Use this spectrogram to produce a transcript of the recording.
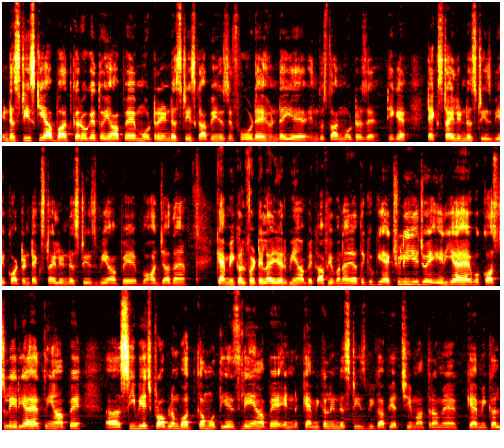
इंडस्ट्रीज़ की आप बात करोगे तो यहाँ पे मोटर इंडस्ट्रीज़ काफ़ी हैं, जैसे फोर्ड है हुंडई है हिंदुस्तान मोटर्स है, ठीक है? टेक्सटाइल इंडस्ट्रीज़ भी है कॉटन टेक्सटाइल इंडस्ट्रीज़ भी यहाँ पे बहुत ज़्यादा हैं। केमिकल फर्टिलाइज़र भी यहाँ पे काफ़ी बनाए जाते हैं, क्योंकि एक्चुअली ये जो एरिया है, वो कोस्टल एरिया है तो यहाँ पे सी बी एच प्रॉब्लम बहुत कम होती है, इसलिए यहाँ पे इन केमिकल इंडस्ट्रीज़ भी काफ़ी अच्छी मात्रा में है। केमिकल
